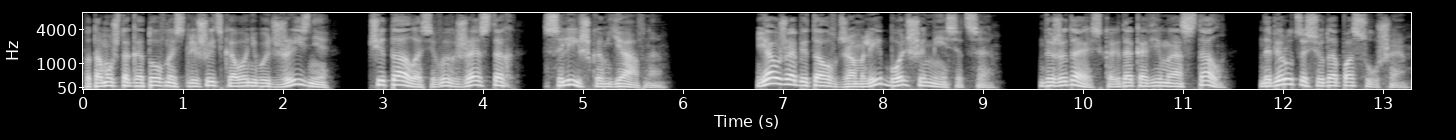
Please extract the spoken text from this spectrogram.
Потому что готовность лишить кого-нибудь жизни читалась в их жестах слишком явно. Я уже обитал в Джамли больше месяца, дожидаясь, когда Кавим и Астал доберутся сюда по суше.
